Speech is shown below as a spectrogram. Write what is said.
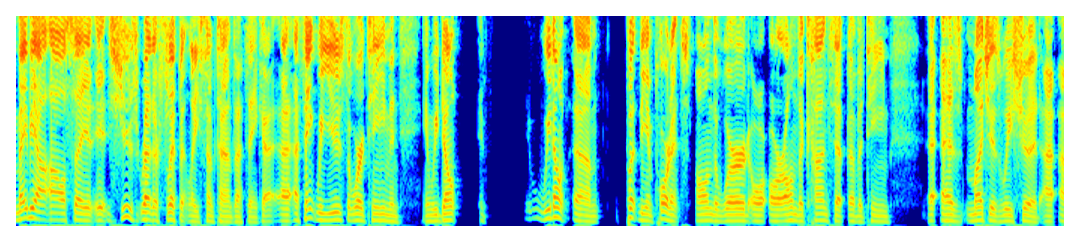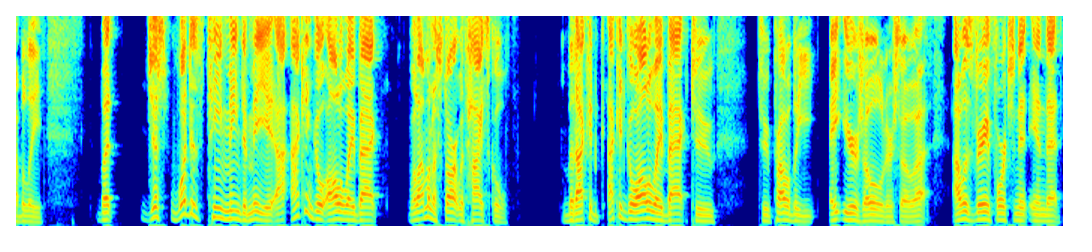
maybe I'll, I'll, say it, it's used rather flippantly sometimes. I think I, I, think we use the word team and and we don't we don't um, put the importance on the word or or on the concept of a team as much as we should. I, I believe, but just what does team mean to me? I, I can go all the way back. Well, I'm going to start with high school, but I could I could go all the way back to to probably eight years old or so. I, I was very fortunate in that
